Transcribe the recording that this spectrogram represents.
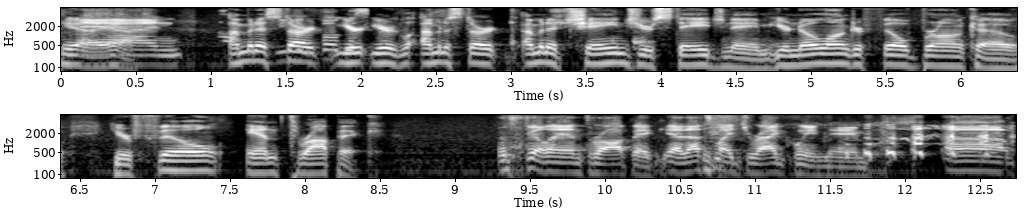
Yeah, and yeah. I'm gonna start. You're, you're. I'm gonna start. I'm gonna change your stage name. You're no longer Phil Bronco. You're Phil Anthropic. Philanthropic. Yeah, that's my drag queen name. Um,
